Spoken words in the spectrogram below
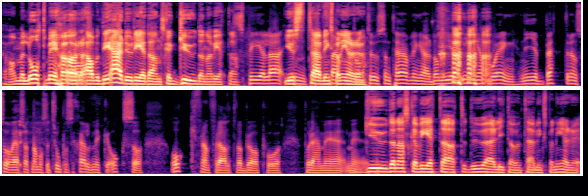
Ja men låt mig höra, Ja. det är du redan, ska gudarna veta. Spela Just inte tävlingsplanerare. 15 000 tävlingar, de ger inga poäng. Ni är bättre än så. Jag tror att man måste tro på sig själv mycket också. Och framförallt vara bra på, på det här med, med Gudarna ska veta att du är lite av en tävlingsplanerare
